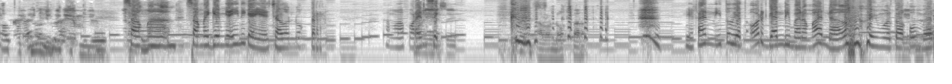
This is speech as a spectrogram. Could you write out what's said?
kalau kalau Ini juga M gitu. sama sama gamenya ini kayaknya calon dokter sama forensik. Oh, iya kalau dokter Ya kan itu lihat organ di mana-mana Mortal Iya. Kombat.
